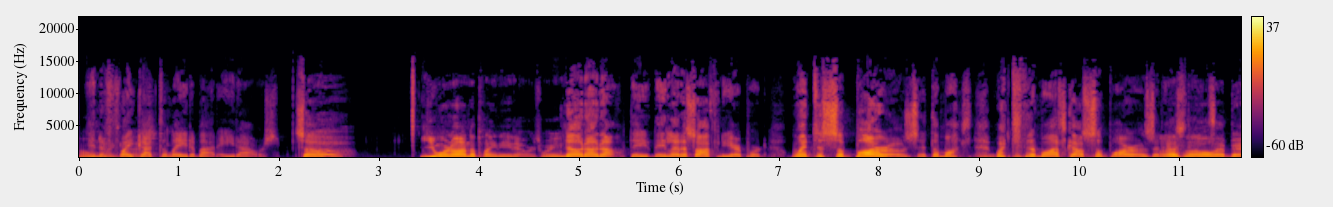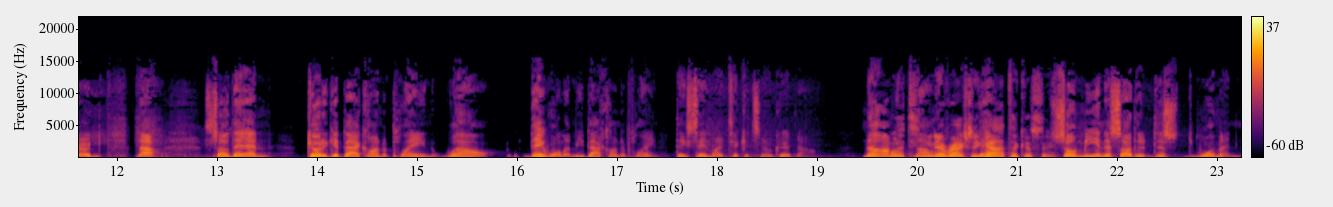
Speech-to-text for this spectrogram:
oh and the Oh flight gosh. got delayed about eight hours. So You weren't on the plane eight hours, were you? no, no, no. They they let us off in the airport. Went to Sbarro's at the Mos- went to the Moscow Sbarro's. Well, that's not all that bad. No. So then go to get back on the plane. Well, they won't let me back on the plane. They say my ticket's no good now. No, I'm- What? no. You never actually Yeah. got to Kazan? So me and this other this woman,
